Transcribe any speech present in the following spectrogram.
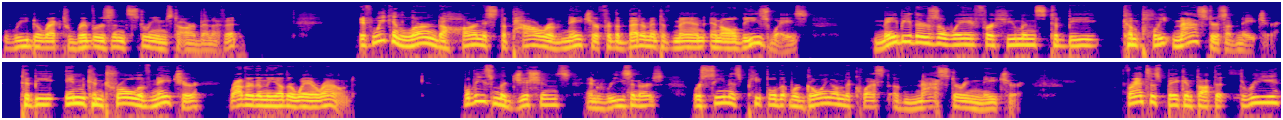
redirect rivers and streams to our benefit. If we can learn to harness the power of nature for the betterment of man in all these ways, maybe there's a way for humans to be complete masters of nature, to be in control of nature rather than the other way around. Well, these magicians and reasoners were seen as people that were going on the quest of mastering nature. Francis Bacon thought that three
